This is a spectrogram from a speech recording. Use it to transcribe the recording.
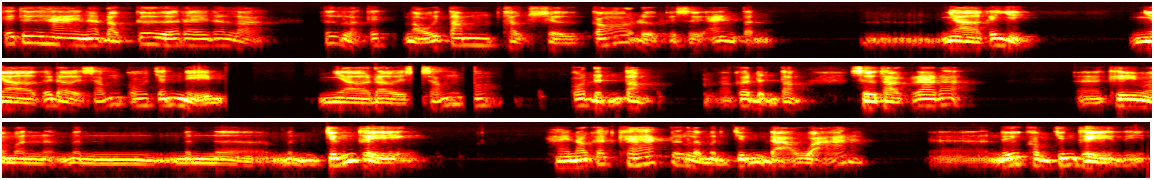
Cái thứ hai nó độc cư ở đây đó là tức là cái nội tâm thật sự có được cái sự an tịnh. Nhờ cái gì? Nhờ cái đời sống có chánh niệm, nhờ đời sống có có định tâm à, có định tâm. Sự thật ra đó à, khi mà mình mình mình à, mình chứng thiền hay nói cách khác, tức là mình chứng đạo quả đó nếu không chứng thiền thì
